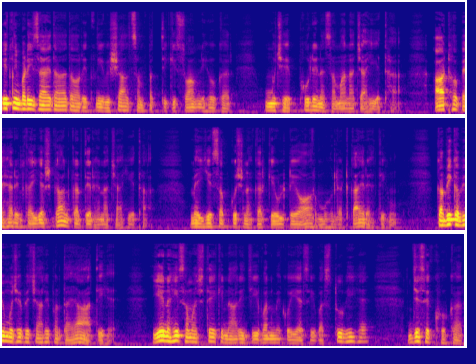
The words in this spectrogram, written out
इतनी बड़ी जायदाद और इतनी विशाल संपत्ति की स्वामी होकर मुझे फूले न समाना चाहिए था। आठों पहर इनका यशगान करते रहना चाहिए था। मैं ये सब कुछ न करके उल्टे और मुँह लटकाए रहती हूँ। कभी कभी मुझे बेचारे पर दया आती है। ये नहीं समझते कि नारी जीवन में कोई ऐसी वस्तु भी है, जिसे खोकर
